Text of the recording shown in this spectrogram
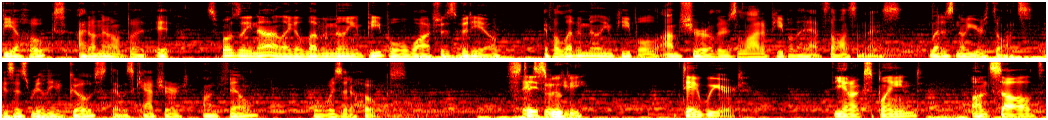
be a hoax? I don't know, but it Supposedly not. Like 11 million people watch this video. If 11 million people, I'm sure there's a lot of people that have thoughts on this. Let us know your thoughts. Is this really a ghost that was captured on film or was it a hoax? Stay spooky. Stay weird. The unexplained, unsolved,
